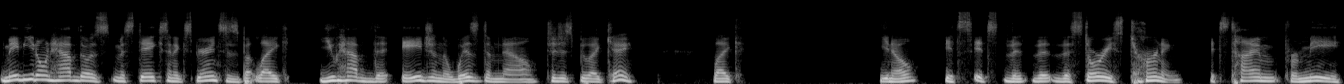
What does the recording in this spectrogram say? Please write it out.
maybe you don't have those mistakes and experiences, but like you have the age and the wisdom now to just be like, hey, like, you know, it's it's the the the story's turning. It's time for me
